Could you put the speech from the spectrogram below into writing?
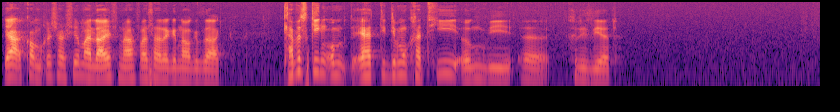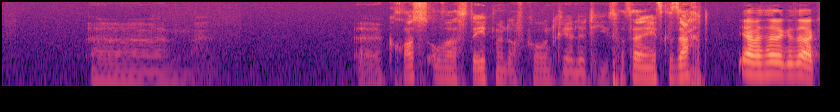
ja, komm, recherchier mal live nach, was hat er genau gesagt. Ich glaube, es ging um, er hat die Demokratie irgendwie äh, kritisiert. Ähm, äh, Crossover Statement of Current Realities. Was hat er denn jetzt gesagt? Ja, was hat er gesagt?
